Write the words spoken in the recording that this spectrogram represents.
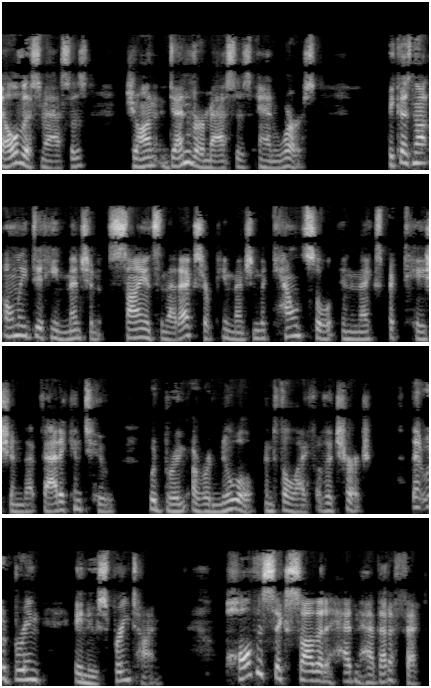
Elvis masses, John Denver masses, and worse. Because not only did he mention science in that excerpt, he mentioned the council in an expectation that Vatican II would bring a renewal into the life of the church, that would bring a new springtime. Paul VI saw that it hadn't had that effect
